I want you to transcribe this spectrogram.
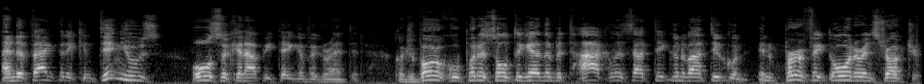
and the fact that it continues also cannot be taken for granted. Kodesh Baruch Hu put us all together betachlis atikun of atikun in perfect order and structure.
